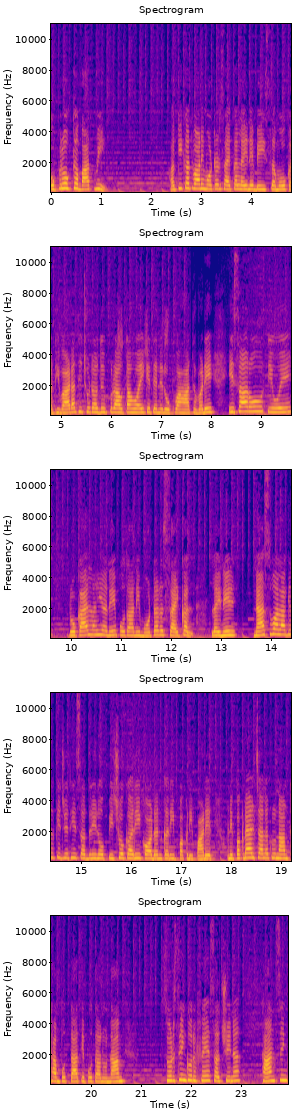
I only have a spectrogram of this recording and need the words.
ઉપરોક્ત બાતમી હકીકતવાળી મોટરસાયકલ લઈને બે ઈસમો કઠીવાડાથી છોટાઉદેપુર આવતા હોય કે તેને રોકવા હાથ વડે ઈશારો તેઓએ રોકાયેલ નહીં અને પોતાની મોટરસાયકલ લઈને નાસવા લાગેલ કે જેથી સદરીનો પીછો કરી કોર્ડન કરી પકડી પાડેલ અને પકડાયેલ ચાલકનું નામ ઠામ પૂછતા તે પોતાનું નામ સુરસિંહ ઉર્ફે સચિન થાનસિંહ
